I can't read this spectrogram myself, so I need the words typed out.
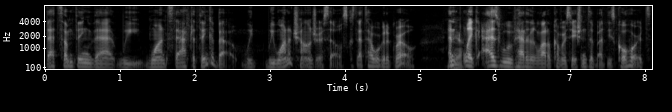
that's something that we want staff to think about. We we want to challenge ourselves because that's how we're going to grow. And Yeah. like as we've had a lot of conversations about these cohorts,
